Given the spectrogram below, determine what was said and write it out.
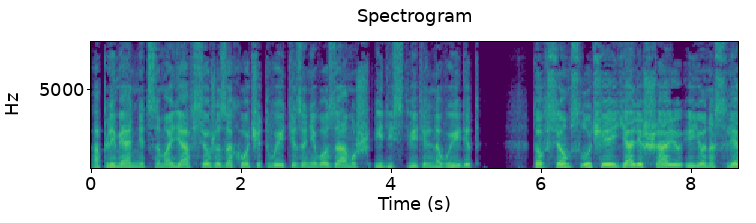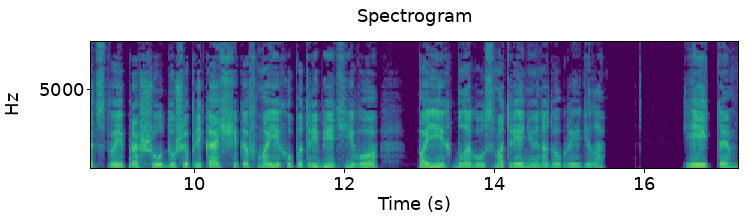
а племянница моя все же захочет выйти за него замуж и действительно выйдет, то в всем случае я лишаю ее наследства и прошу душеприказчиков моих употребить его по их благоусмотрению на добрые дела. Итем,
